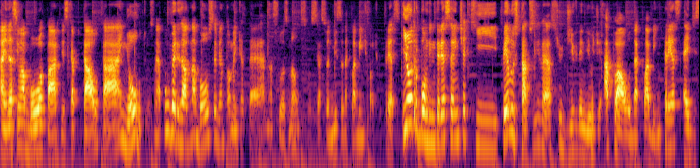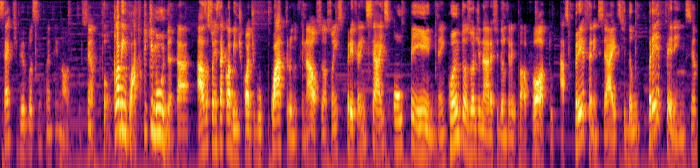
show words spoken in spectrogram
Ainda assim, uma boa parte desse capital está em outros, né? pulverizado na bolsa, eventualmente até nas suas mãos, se você é acionista da Clabin de código 3. E outro ponto interessante é que, pelo status invest, o dividend yield atual da Clabin 3 é de 7,59%. Bom, Clabin 4, o que, que muda, tá? As ações da Clabin de código 4 no final são ações preferenciais ou PN. Né? Enquanto as ordinárias te dão direito a voto, as preferenciais te dão preferência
